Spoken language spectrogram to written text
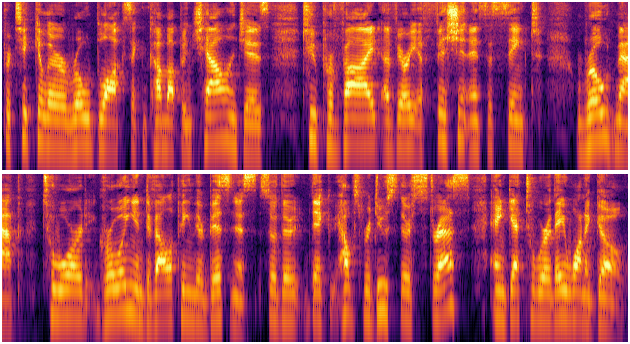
particular roadblocks that can come up and challenges to provide a very efficient and succinct roadmap toward growing and developing their business so that helps reduce their stress and get to where they want to go.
